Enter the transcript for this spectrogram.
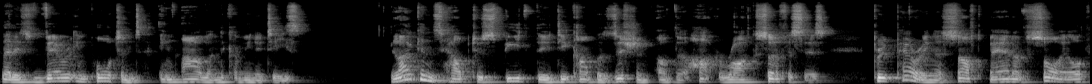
that is very important in island communities. Lichens help to speed the decomposition of the hot rock surfaces preparing a soft bed of soil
